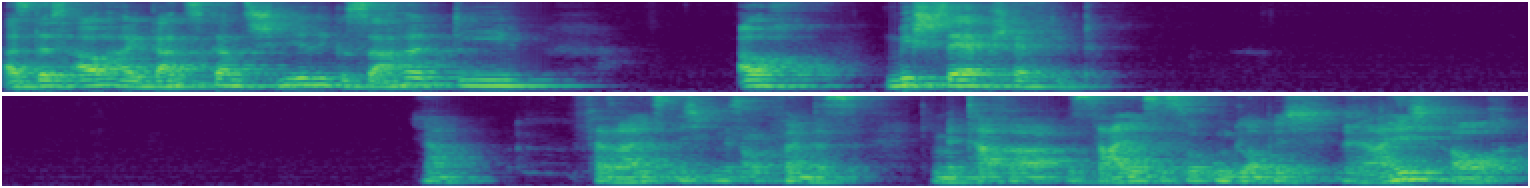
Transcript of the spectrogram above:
Also das ist auch eine ganz, ganz schwierige Sache, die auch mich sehr beschäftigt. Ja, versalzen. Ich, mir ist aufgefallen, dass die Metapher Salz ist so unglaublich reich auch.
